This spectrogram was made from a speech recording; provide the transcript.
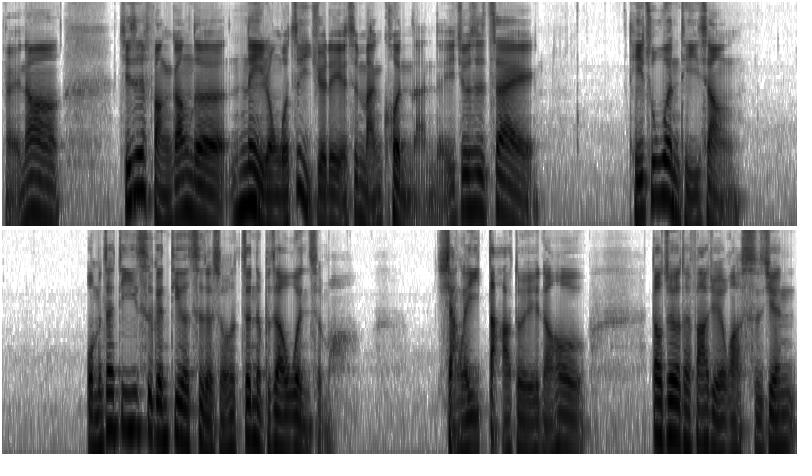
对，那其实访纲的内容，我自己觉得也是蛮困难的。也就是在提出问题上，我们在第一次跟第二次的时候，真的不知道问什么，想了一大堆，然后到最后才发觉，哇，时间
